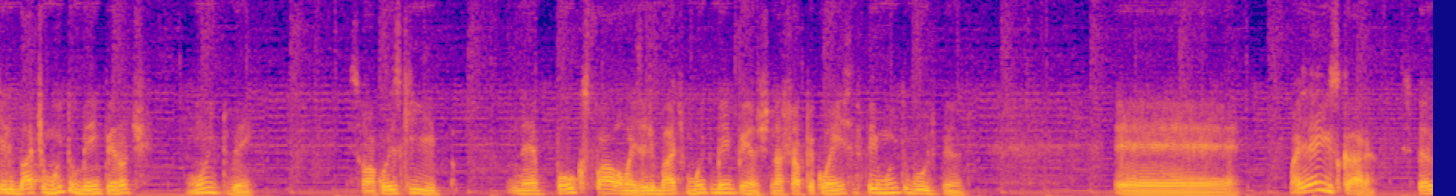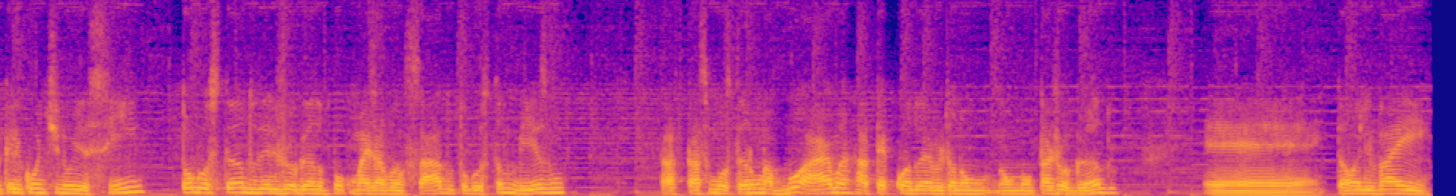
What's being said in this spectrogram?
que ele bate muito bem pênalti, muito bem. Isso é uma coisa que né, poucos falam, mas ele bate muito bem pênalti. Na Chapecoense ele fez muito gol de pênalti. É... Mas é isso, cara. Espero que ele continue assim. Tô gostando dele jogando um pouco mais avançado, tô gostando mesmo. Tá, tá se mostrando uma boa arma, até quando o Everton não, não, não tá jogando. É, então ele vai,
